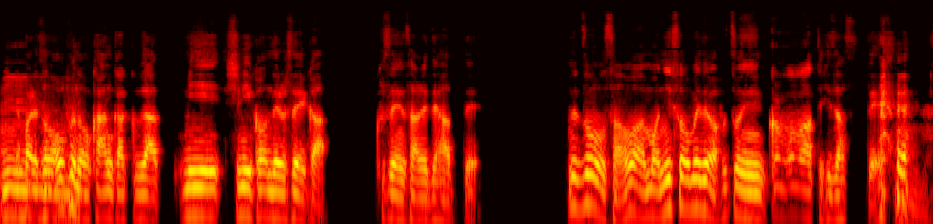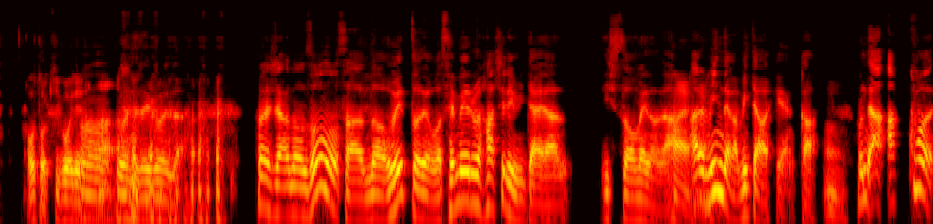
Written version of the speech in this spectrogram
ややっぱりそのオフの感覚が身に染み込んでるせいか、苦戦されてはって。で、ゾノさんは、まあ2走目では普通にガガガって膝吸って、音聞こえてうん、るな。ごめんなさい、ごめんなさい。私、あの、ゾノさんのウェットでも攻める走りみたいな、一走目のな、はいはいあれみんなが見たわけやんか。うんほんで、あ、あっこま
